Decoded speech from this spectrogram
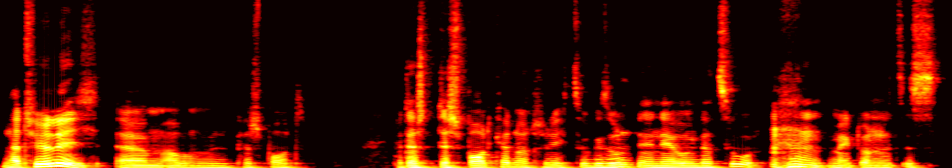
Natürlich, ähm, aber per Sport. Der, der Sport gehört natürlich zur gesunden Ernährung dazu. McDonalds ist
